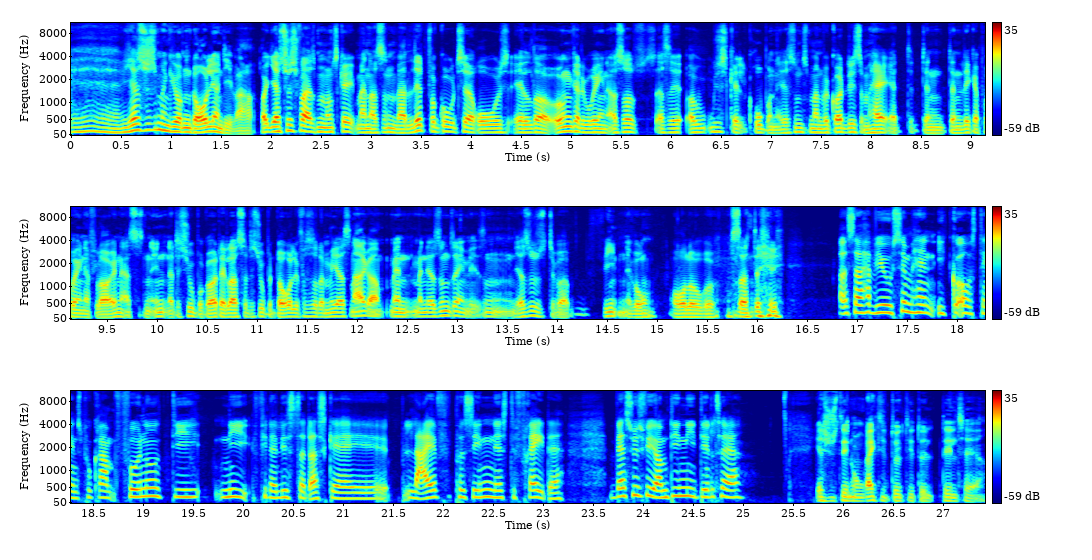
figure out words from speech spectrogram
Øh, jeg synes, man gjorde dem dårligere, end de var. Og jeg synes faktisk, man måske man har sådan været lidt for god til at rose ældre og unge kategorien, og så altså, og udskille grupperne. Jeg synes, man vil godt ligesom have, at den, den ligger på en af fløjene. Altså sådan, enten er det super godt, eller også er det super dårligt, for så er der mere at snakke om. Men, men jeg synes egentlig, sådan, jeg synes, det var fint niveau all over. Så det, Og så har vi jo simpelthen i gårsdagens program fundet de ni finalister, der skal øh, live på scenen næste fredag. Hvad synes vi om de ni deltagere? Jeg synes, det er nogle rigtig dygtige del- deltagere.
